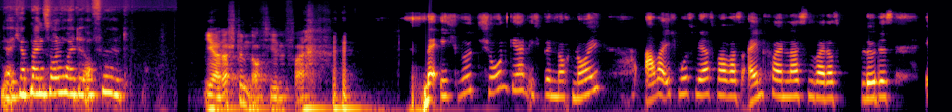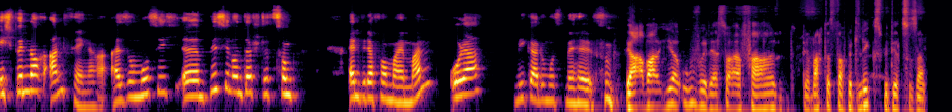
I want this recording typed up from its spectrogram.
Ja, ich habe meinen Soll heute erfüllt. Ja, das stimmt auf jeden Fall. Na, ich würde schon gern, ich bin noch neu, aber ich muss mir erstmal was einfallen lassen, weil das blöd ist. Ich bin noch Anfänger, also muss ich äh, ein bisschen Unterstützung entweder von meinem Mann oder Mika, du musst mir helfen. Ja, aber hier Uwe, der ist doch erfahren. Der macht das doch mit Links mit dir zusammen.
